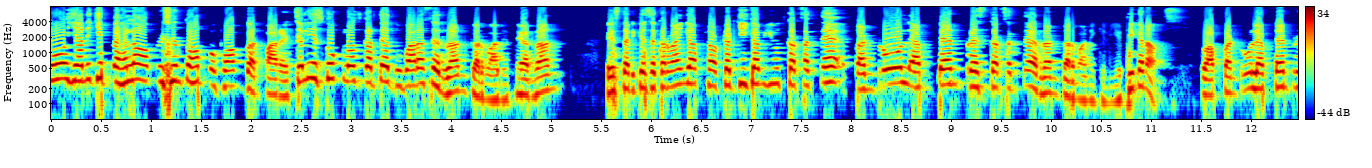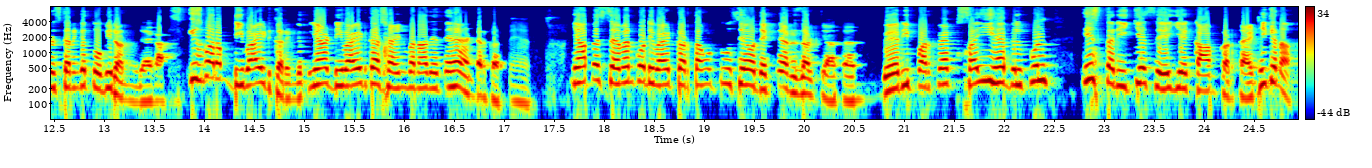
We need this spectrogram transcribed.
तो यानी कि पहला ऑपरेशन तो हम परफॉर्म कर पा रहे हैं। चलिए इसको क्लोज करते हैं। दोबारा से रन करवा देते हैं। रन इस तरीके से करवाएँगे, आप शॉर्टकट की का भी यूज़ कर सकते हैं कंट्रोल F10 प्रेस कर सकते हैं रन करवाने के लिए, ठीक है ना? तो आप कंट्रोल F10 प्रेस करेंगे तो भी रन हो जाएगा। इस बार हम डिवाइड करेंगे तो यहाँ डिवाइड का साइन बना देते हैं एंटर करते हैं। यहाँ पे 7 को डिवाइड करता हूँ 2 से, और देखते हैं रिज़ल्ट क्या आता है। वेरी परफेक्ट सही है, बिल्कुल। इस तरीके से ये काम करता है, ठीक है ना?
